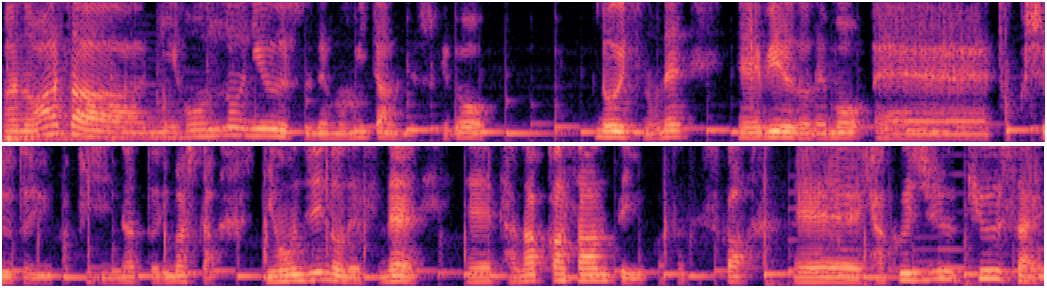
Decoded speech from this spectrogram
あの朝、日本のニュースでも見たんですけど、ドイツのね、えービルドでも、えー特集というか記事になっておりました。日本人のですね、えー田中さんっていう方ですが、えー119歳、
